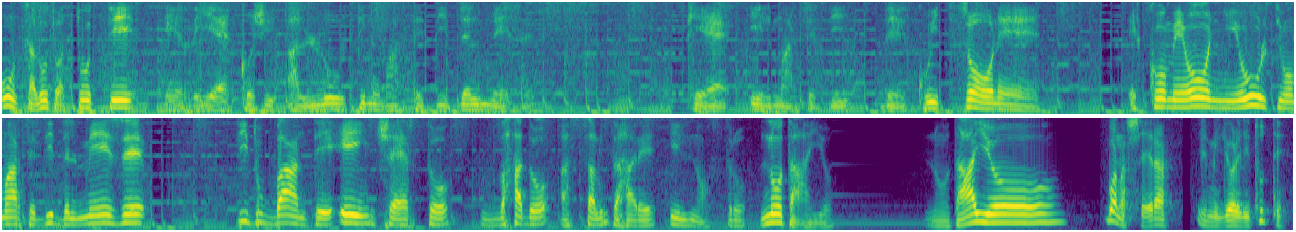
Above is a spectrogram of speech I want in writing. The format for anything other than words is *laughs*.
Un saluto a tutti e rieccoci all'ultimo martedì del mese, che è il martedì del quizzone. E come ogni ultimo martedì del mese, titubante e incerto, vado a salutare il nostro notaio. Notaio? Buonasera, il migliore di tutti.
